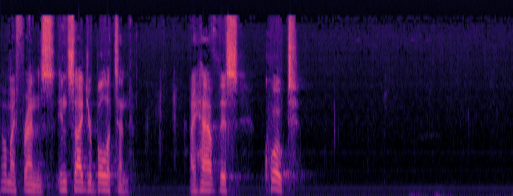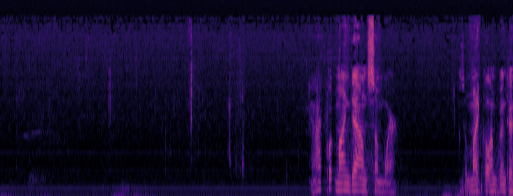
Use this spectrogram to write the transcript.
Oh, my friends, inside your bulletin, I have this quote. And I put mine down somewhere. So, Michael, I'm going to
